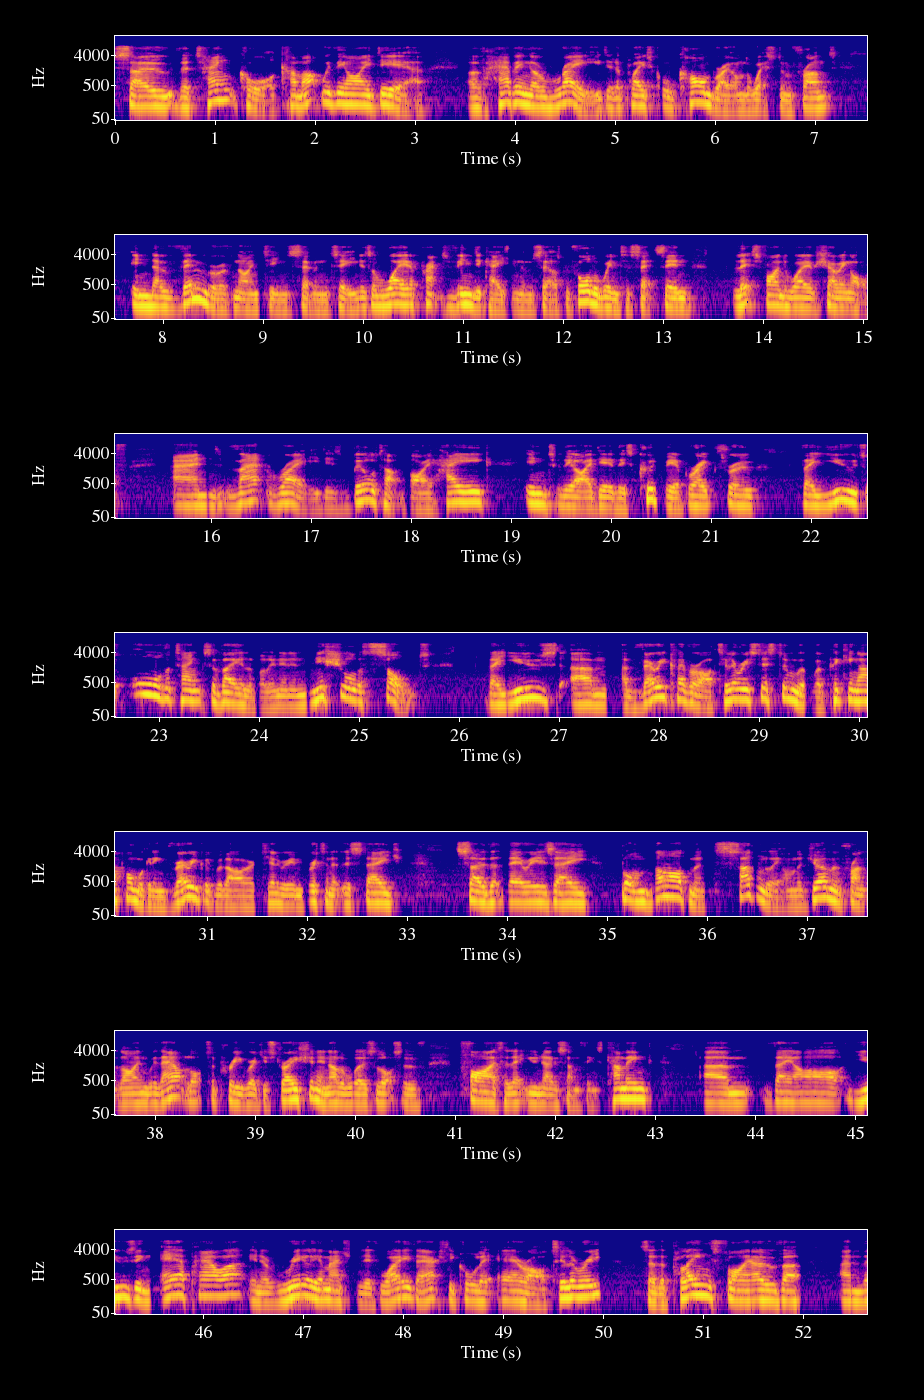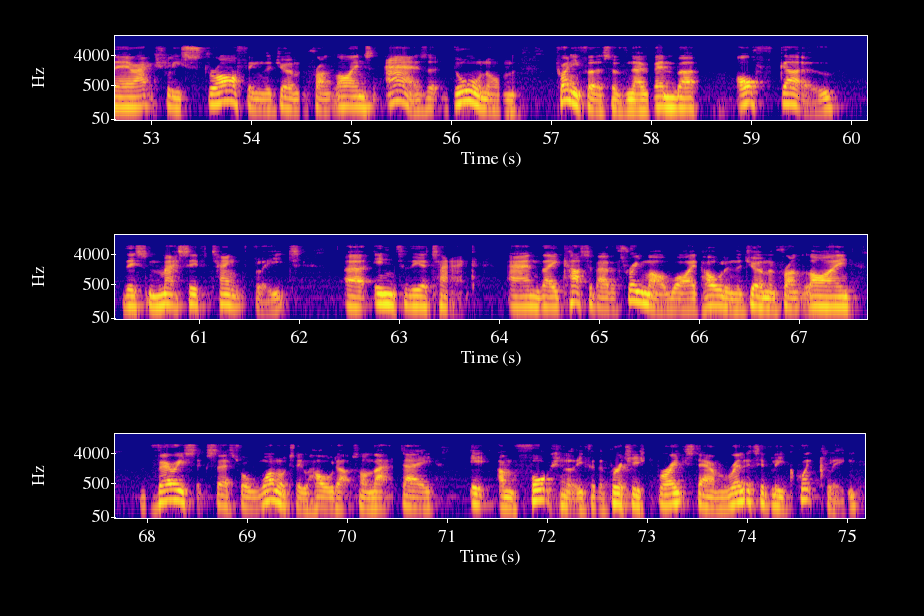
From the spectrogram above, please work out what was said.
So the tank corps come up with the idea of having a raid at a place called Cambrai on the Western Front in November of 1917 as a way of perhaps vindicating themselves before the winter sets in. Let's find a way of showing off. And that raid is built up by Haig into the idea this could be a breakthrough. They use all the tanks available in an initial assault they use um, a very clever artillery system that we're picking up on. We're getting very good with our artillery in Britain at this stage, so that there is a bombardment suddenly on the German front line without lots of pre registration. In other words, lots of fire to let you know something's coming. Um, they are using air power in a really imaginative way. They actually call it air artillery. So the planes fly over and they're actually strafing the German front lines as at dawn on 21st of November, off go this massive tank fleet uh, into the attack. And they cut about a three mile wide hole in the German front line. Very successful, one or two hold ups on that day. It, unfortunately for the British, breaks down relatively quickly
